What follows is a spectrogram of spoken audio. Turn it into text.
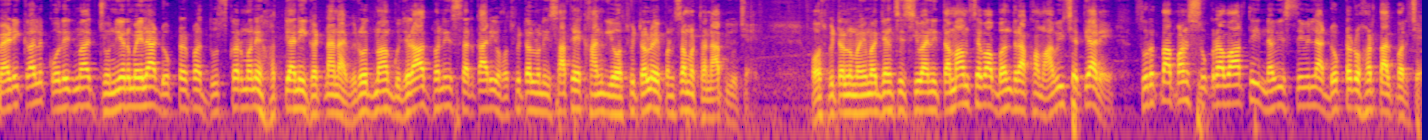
મેડિકલ કોલેજમાં જુનિયર મહિલા ડોક્ટર પર દુષ્કર્મ અને હત્યાની ઘટનાના વિરોધમાં ગુજરાતભરની સરકારી હોસ્પિટલોની સાથે ખાનગી હોસ્પિટલોએ પણ સમર્થન આપ્યું છે. હોસ્પિટલોમાં ઇમરજન્સી સિવાયની તમામ સેવા બંધ રાખવામાં આવી છે ત્યારે સુરતમાં પણ શુક્રવારથી નવી સિવિલના ડોક્ટરો હડતાલ પર છે.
